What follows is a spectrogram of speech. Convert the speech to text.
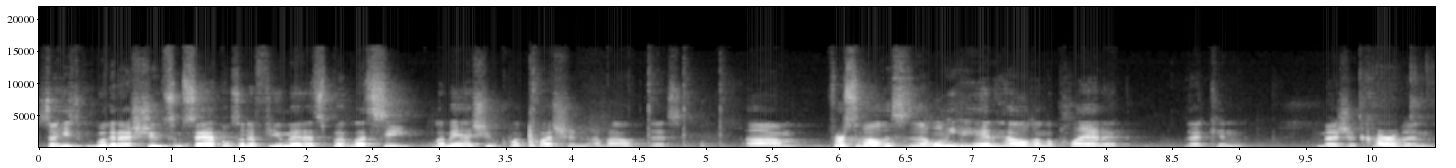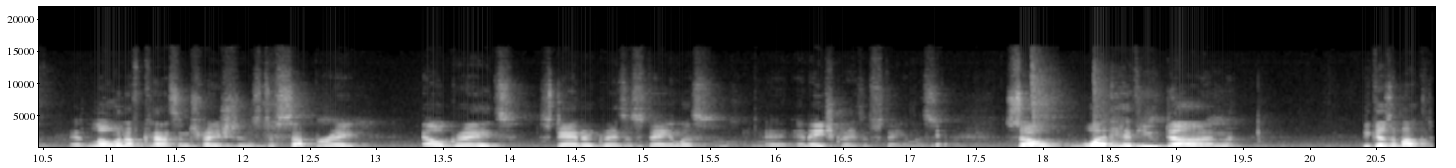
So he's, we're going to shoot some samples in a few minutes, but let's see. Let me ask you a quick question about this. Um, first of all, this is the only handheld on the planet that can measure carbon at low enough concentrations to separate L grades, standard grades of stainless, and H grades of stainless. Yeah. So what have you done? Because about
